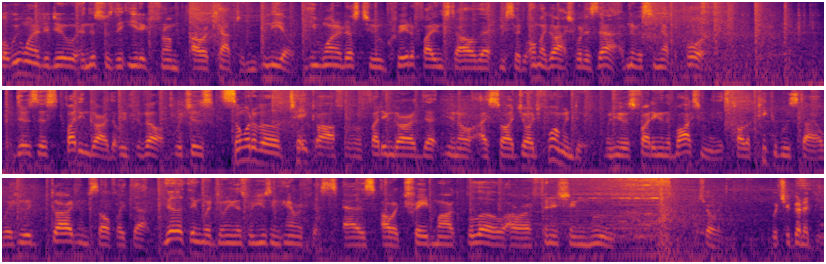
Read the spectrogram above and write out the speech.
What we wanted to do, and this was the edict from our captain, Neil, he wanted us to create a fighting style that we said, oh my gosh, what is that? I've never seen that before. There's this fighting guard that we've developed, which is somewhat of a takeoff of a fighting guard that, you know, I saw George Foreman do when he was fighting in the boxing ring. It's called a peekaboo style, where he would guard himself like that. The other thing we're doing is we're using hammer fists as our trademark blow, our finishing move. Show me what you're gonna do.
